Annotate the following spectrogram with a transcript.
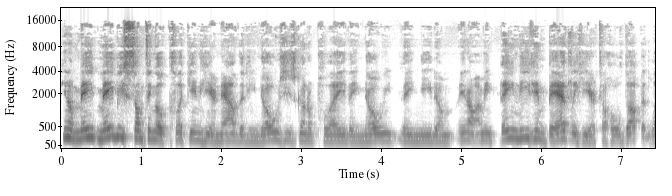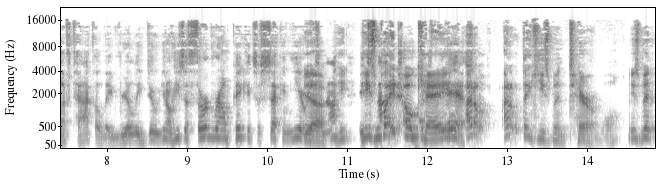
you know, may, maybe something will click in here now that he knows he's going to play. They know he, they need him. You know, I mean, they need him badly here to hold up at left tackle. They really do. You know, he's a third round pick. It's a second year. Yeah, it's not, he, he's played too much to okay. I don't. I don't think he's been terrible. He's been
